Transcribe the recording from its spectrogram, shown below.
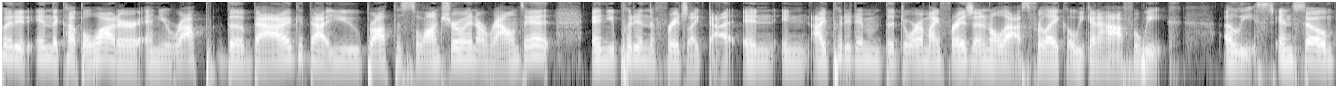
put it in the cup of water and you wrap the bag that you brought the cilantro in around it and you put it in the fridge like that. And, and I put it in the door of my fridge and it'll last for like a week and a half, a week at least. And so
